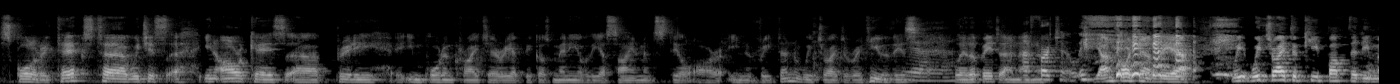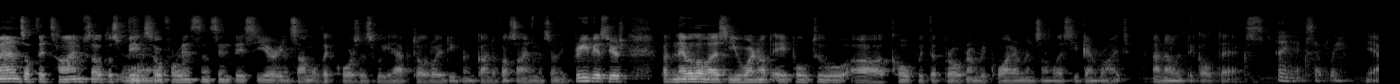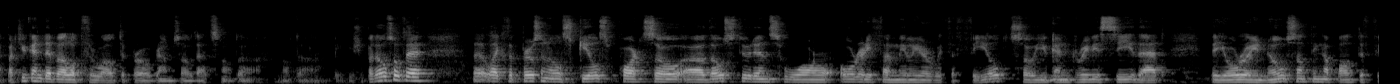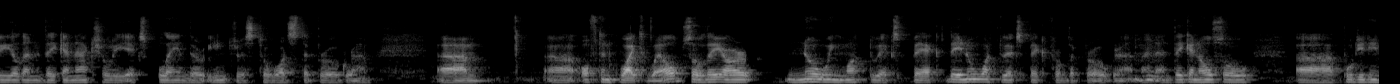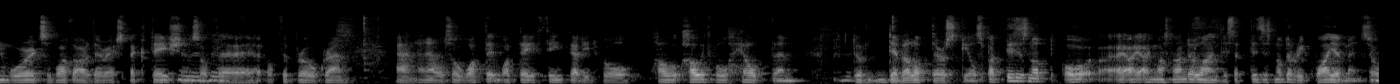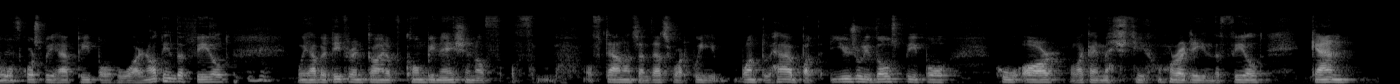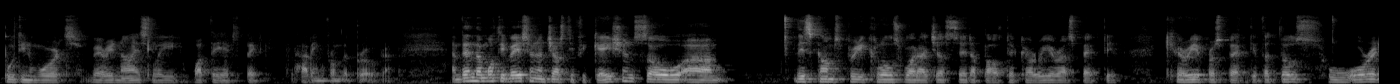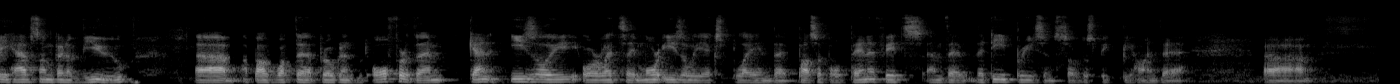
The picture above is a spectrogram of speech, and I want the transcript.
scholarly text, uh, which is uh, in our case a pretty important criteria because many of the assignments still are in written. We try to renew this Yeah. a little bit, and, and Unfortunately. yeah, unfortunately, yeah, we we try to keep up the demands of the time, so to speak. So, for instance, in this year, in some of the courses, we have totally different kind of assignments than the previous years. But nevertheless, you are not able to uh, cope with the program requirements unless you can write analytical text. Oh, yeah, exactly. Yeah, but you can develop throughout the program, so that's not a not a big issue. But also the, the like the personal skills part. So uh, those students who are already familiar with the field, so you can really see that they already know something about the field and they can actually explain their interest towards the program, um, uh, often quite well. So they are knowing what to expect. They know what to expect from the program, and, and they can also uh, put it in words. What are their expectations of the of the program, and, and also what they what they think that it will how how it will help them to develop their skills. But this is not. Or I, I must underline this that this is not a requirement. So of mm-hmm. course we have people who are not in the field. Mm-hmm. We have a different kind of combination of, of of talents, and that's what we want to have. But usually those people who are, like I mentioned, you already in the field, can put in words very nicely what they expect having from the program. And then the motivation and justification. So um, this comes pretty close what I just said about the career perspective, career perspective. That those who already have some kind of view um, about what the program would offer them can easily, or let's say more easily, explain the possible benefits and the, the deep reasons, so to speak, behind the um,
